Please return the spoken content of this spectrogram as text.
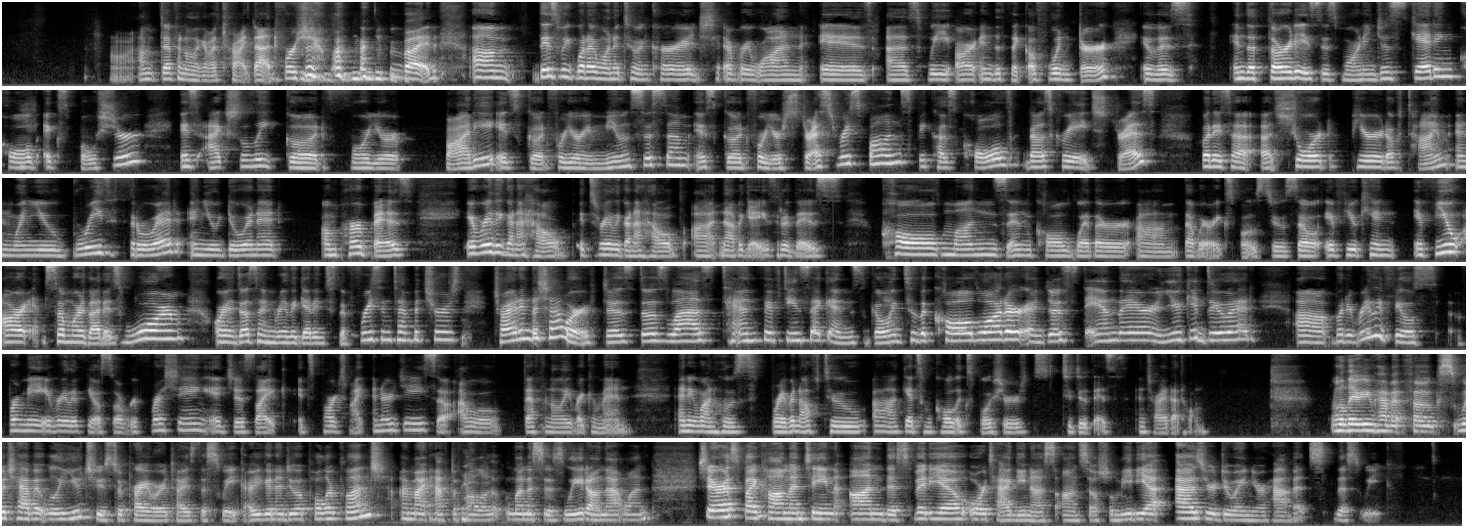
Oh, I'm definitely going to try that for sure. but um, this week, what I wanted to encourage everyone is as we are in the thick of winter, it was in the 30s this morning, just getting cold exposure is actually good for your body. It's good for your immune system. It's good for your stress response because cold does create stress but it's a, a short period of time. And when you breathe through it and you're doing it on purpose, it's really to help. It's really to help uh, navigate through this cold months and cold weather um, that we're exposed to. So if you can, if you are somewhere that is warm or it doesn't really get into the freezing temperatures, try it in the shower. Just those last 10, 15 seconds, go into the cold water and just stand there and you can do it. Uh, but it really feels, for me, it really feels so refreshing. It just like, it sparks my energy. So I will definitely recommend anyone who's brave enough to uh, get some cold exposures to do this and try it at home. Well, there you have it, folks. Which habit will you choose to prioritize this week? Are you going to do a polar plunge? I might have to follow Lennis's lead on that one. Share us by commenting on this video or tagging us on social media as you're doing your habits this week.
